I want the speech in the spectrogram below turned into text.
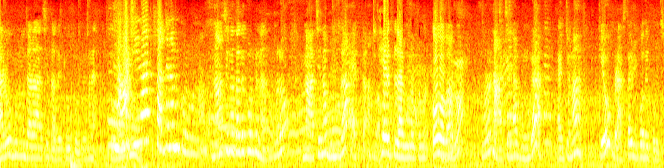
আরও বোন যারা আছে তাদেরকেও করবে? মানে না চিনা তাদের আমি করব না। না চেনা তাদের করবে না? ধরো না চেনা বোনুরা একটা হেল্প লাগল তোমার। ও বাবা। ধরো ধরো না চেনা বোনুরা একজনা কেউ রাস্তায় বিপদে পড়েছে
